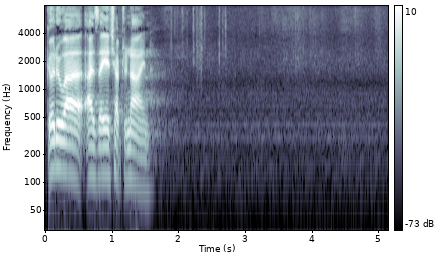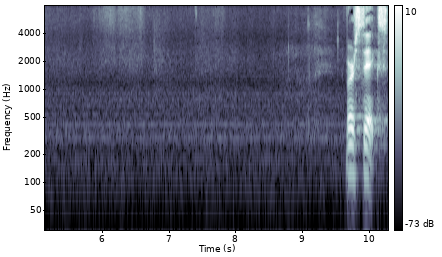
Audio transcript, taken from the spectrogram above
Go to uh, Isaiah chapter 9. Verse 6.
